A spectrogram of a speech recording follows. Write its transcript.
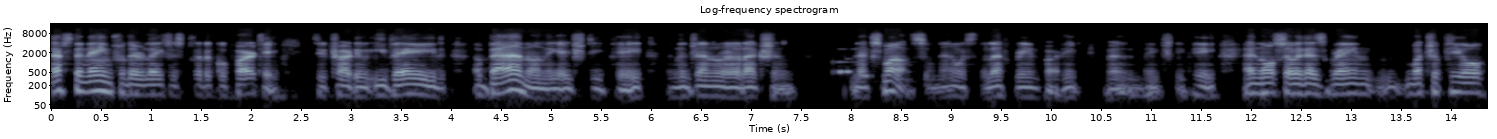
that's the name for their latest political party to try to evade a ban on the HDP in the general election next month. So now it's the Left Green Party uh, HDP. And also it has gained much appeal,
